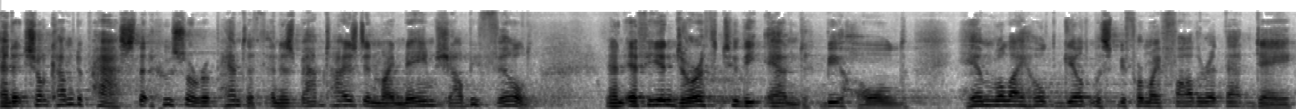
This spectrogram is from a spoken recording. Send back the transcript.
And it shall come to pass that whoso repenteth and is baptized in my name shall be filled. And if he endureth to the end, behold, him will I hold guiltless before my Father at that day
